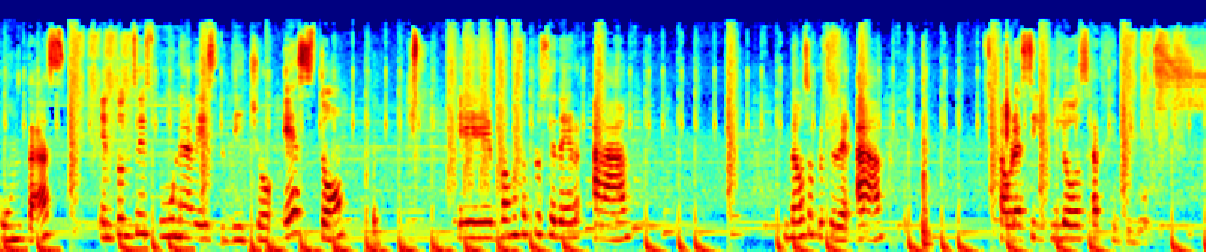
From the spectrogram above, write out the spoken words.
juntas. Entonces, una vez dicho esto, eh, vamos a proceder a vamos a proceder a ahora sí los adjetivos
